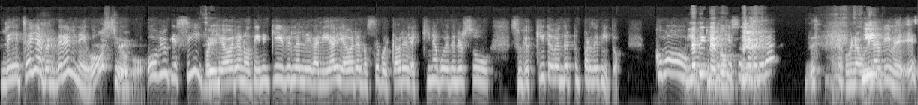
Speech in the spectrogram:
Le echáis a perder el negocio, obvio que sí, porque ahora no tienen que ir en la legalidad y ahora, no sé, por cabra en la esquina puede tener su, su kiosquito y venderte un par de pitos. ¿Cómo? La pyme, que es la manera? Una buena pyme. Es,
